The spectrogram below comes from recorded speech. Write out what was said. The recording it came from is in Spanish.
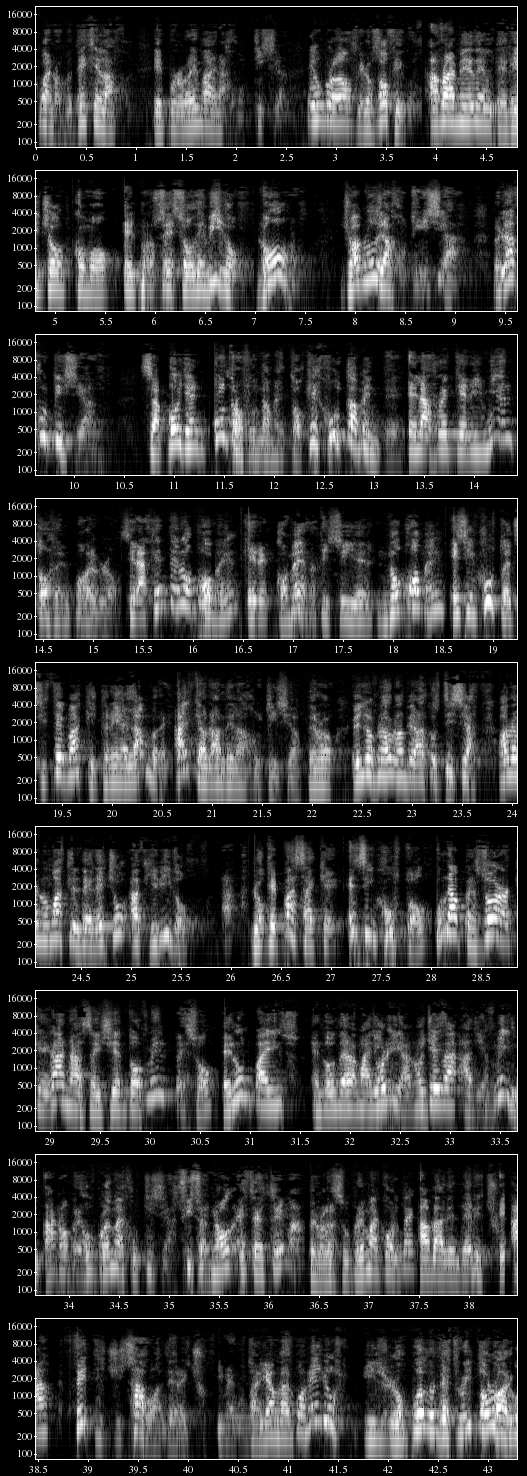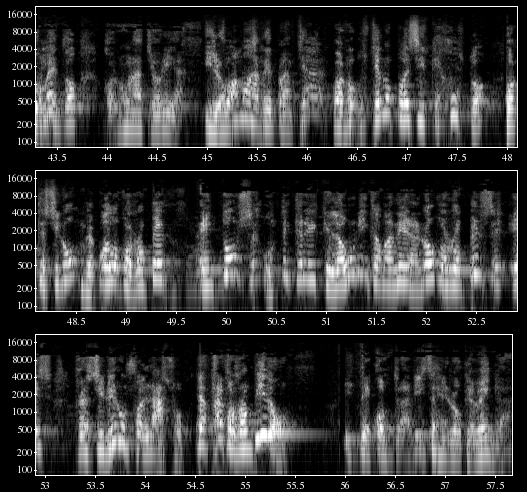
Bueno, pues deje la- el problema de la justicia. Es un problema filosófico. Háblame del derecho como el proceso debido. No, yo hablo de la justicia. Pero la justicia se apoya en otro fundamento, que es justamente en los requerimientos del pueblo. Si la gente no come, quiere comer. Y si no come, es injusto el sistema que crea el hambre. Hay que hablar de la justicia, pero ellos no hablan de la justicia, hablan nomás que el derecho adquirido. Lo que pasa es que es injusto una persona que gana 600 mil pesos en un país en donde la mayoría no llega a 10 mil. Ah, no, pero es un problema de justicia. Sí, señor, este es el tema. Pero la Suprema Corte habla del derecho. Ha fetichizado al derecho. Y me gustaría hablar con ellos y los puedo destruir todos los argumentos con una teoría. Y lo vamos a replantear. Cuando usted no puede decir que es justo, porque si no me puedo corromper. Entonces, ¿usted cree que la única manera de no corromperse es recibir un sueldazo? Ya está corrompido y te contradices en lo que venga.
